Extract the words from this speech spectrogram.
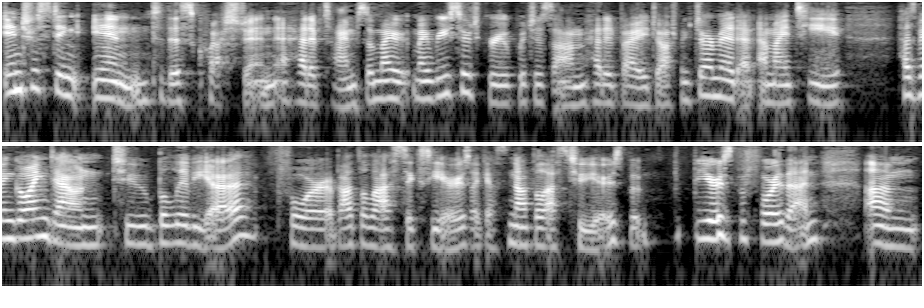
interesting in to this question ahead of time. So my, my research group, which is um, headed by Josh McDermott at MIT, has been going down to Bolivia for about the last six years. I guess not the last two years, but years before then. Um,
